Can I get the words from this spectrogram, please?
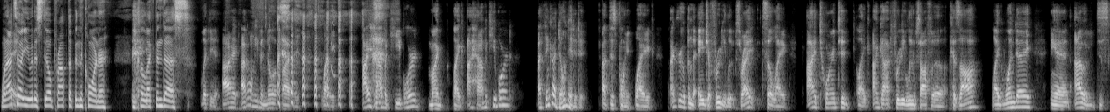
When I Hey. tell you it is still propped up in the corner, collecting dust. Look it, I I don't even know if I like I have a keyboard. My like I have a keyboard. I think I donated it at this point. Like I grew up in the age of Fruity Loops, right? So like I torrented like I got Fruity Loops off of Kazaa like one day and I would just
